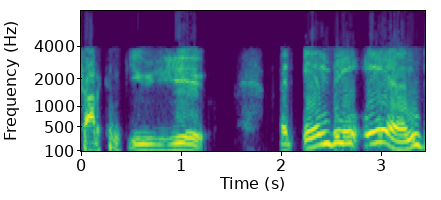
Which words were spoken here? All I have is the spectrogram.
try to confuse you. But in the end,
